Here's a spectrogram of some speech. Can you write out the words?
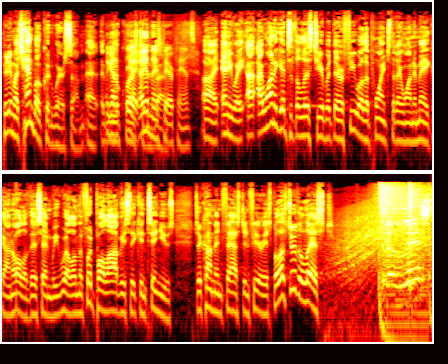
pretty much Hembo could wear some. Uh, I got, no a, yeah, question I got a nice pair it. of pants. All right. Anyway, I, I want to get to the list here, but there are a few other points that I want to make on all of this, and we will. And the football obviously continues to come in fast and furious. But let's do the list. The list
